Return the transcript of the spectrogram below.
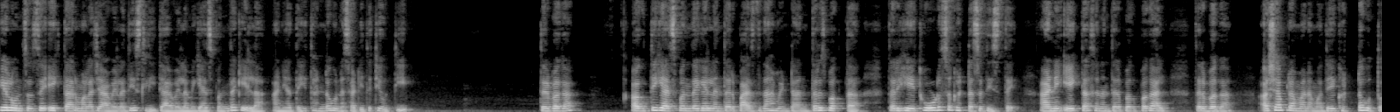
हे लोणचं एक तार मला ज्या वेळेला दिसली त्यावेळेला मी गॅस बंद केला आणि आता ही थंड होण्यासाठी ते ठेवते. तर बघा अगदी गॅस बंद केल्यानंतर पाच ते दहा मिनटानंतरच बघता तर हे थोडंसं घट्ट असं दिसतंय. आणि एक तासानंतर बघ बघाल तर बघा अशा प्रमाणामध्ये घट्ट होतं.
